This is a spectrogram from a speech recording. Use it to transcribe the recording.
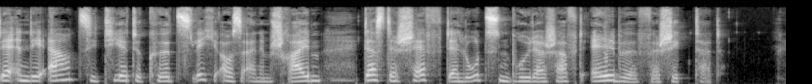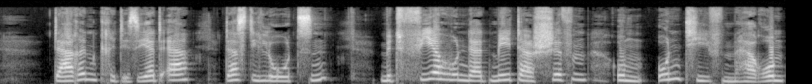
Der NDR zitierte kürzlich aus einem Schreiben, das der Chef der Lotsenbrüderschaft Elbe verschickt hat. Darin kritisiert er, dass die Lotsen mit 400 Meter Schiffen um Untiefen herum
